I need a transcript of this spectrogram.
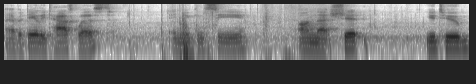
I have a daily task list, and you can see on that shit YouTube.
